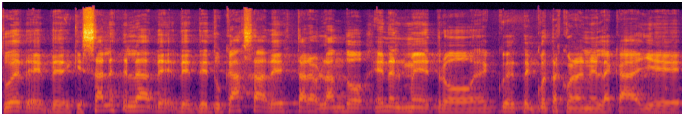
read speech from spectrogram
tú desde, que sales de, la, de, tu casa, debes estar hablando en el metro, te encuentras con alguien en la calle,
